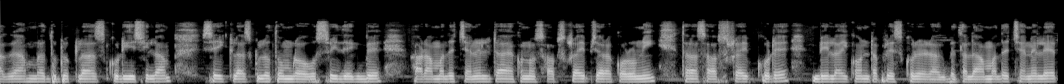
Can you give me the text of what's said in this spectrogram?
আগে আমরা দুটো ক্লাস করিয়েছিলাম, সেই ক্লাসগুলো তোমরা অবশ্যই দেখবে। আর আমাদের চ্যানেলটা এখনও সাবস্ক্রাইব যারা করোনি, তারা সাবস্ক্রাইব করে বেল আইকনটা প্রেস করে রাখবে। তাহলে আমাদের চ্যানেলের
